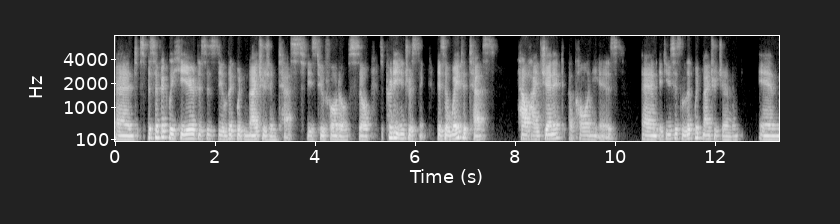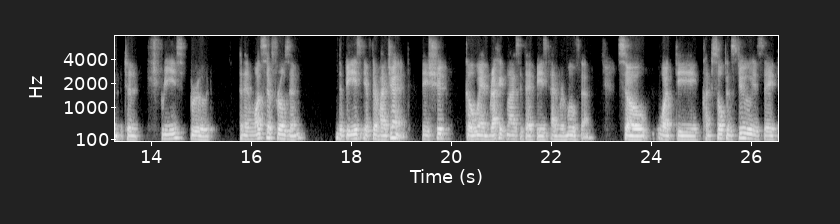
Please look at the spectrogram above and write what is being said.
And specifically here, this is the liquid nitrogen test, these two photos. So it's pretty interesting. It's a way to test how hygienic a colony is. And it uses liquid nitrogen in to freeze brood. And then once they're frozen, the bees, if they're hygienic, they should go in, recognize the dead bees, and remove them. So what the consultants do is they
